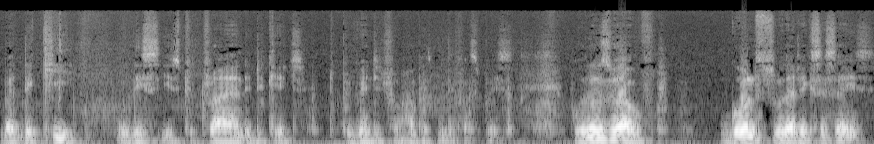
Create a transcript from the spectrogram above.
but the key of this is to try and educate to prevent it from happening in the first place. For those who have gone through that exercise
